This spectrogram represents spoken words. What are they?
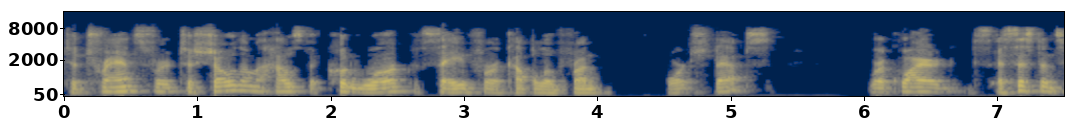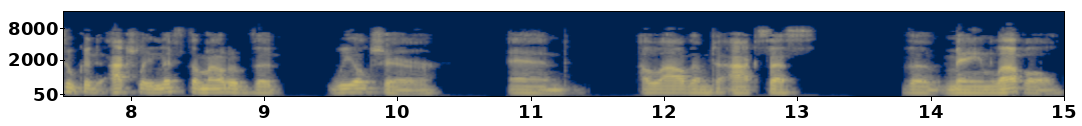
to transfer to show them a house that could work, save for a couple of front porch steps, required assistants who could actually lift them out of the wheelchair and allow them to access the main level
